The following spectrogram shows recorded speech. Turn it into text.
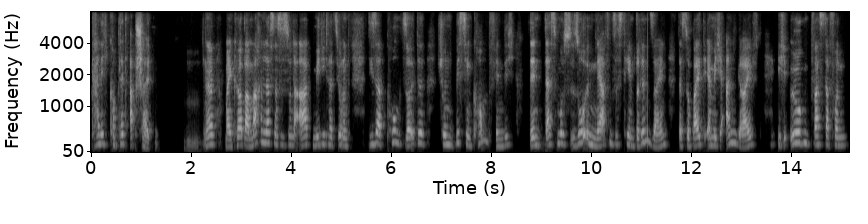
kann ich komplett abschalten. Mhm. Ne? Meinen Körper machen lassen, das ist so eine Art Meditation. Und dieser Punkt sollte schon ein bisschen kommen, finde ich. Denn das muss so im Nervensystem drin sein, dass sobald er mich angreift, ich irgendwas davon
